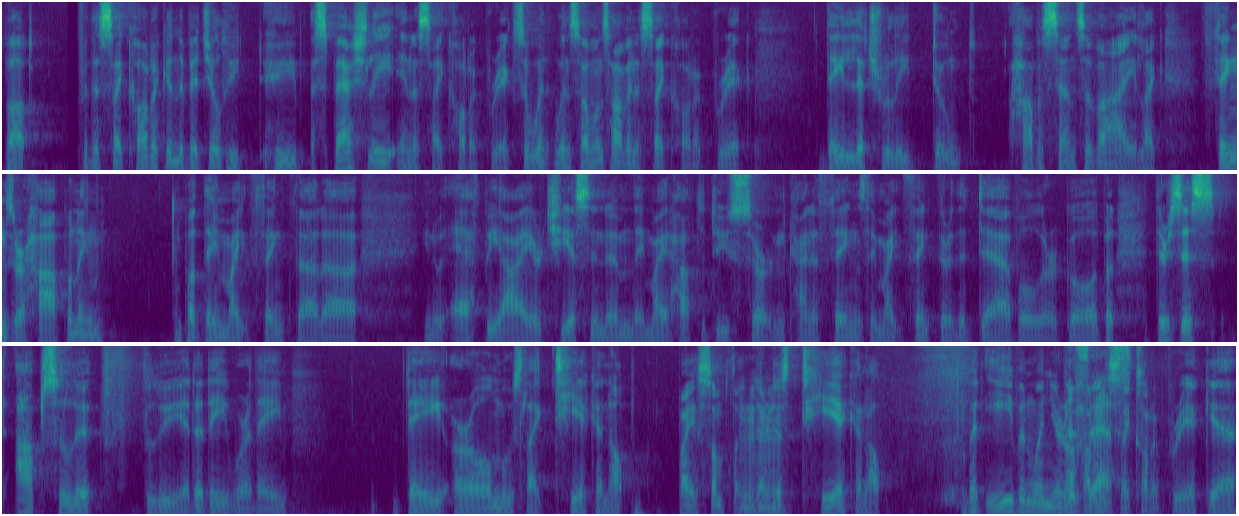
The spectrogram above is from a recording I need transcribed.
but for the psychotic individual who who especially in a psychotic break. So when when someone's having a psychotic break, they literally don't have a sense of I. Like things are happening, but they might think that. Uh, you know, FBI are chasing them. They might have to do certain kind of things. They might think they're the devil or God. But there's this absolute fluidity where they they are almost like taken up by something. They're mm-hmm. just taken up. But even when you're not having a Possessed. psychotic break, yeah,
